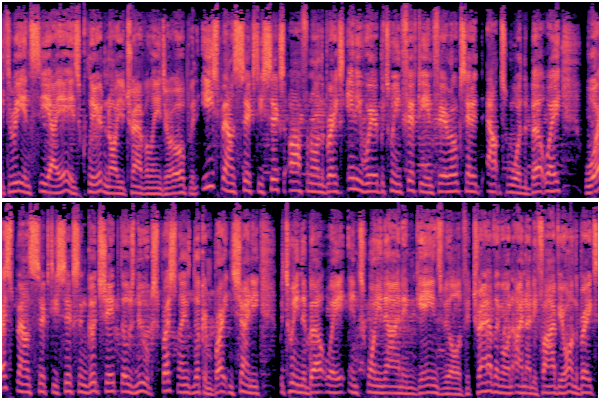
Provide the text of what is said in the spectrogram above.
123 and CIA is cleared and all your travel lanes are open. Eastbound 66 off and on the brakes anywhere between 50 and Fair Oaks headed out toward the Beltway. Westbound 66 in good shape. Those new express lanes looking bright and shiny between the Beltway and 29 in Gainesville. If you're traveling on I-95, you're on the brakes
